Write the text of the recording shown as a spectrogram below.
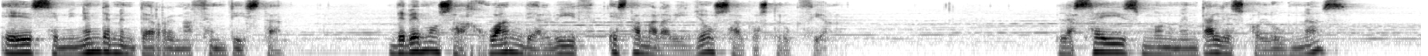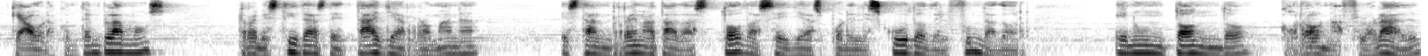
es eminentemente renacentista debemos a Juan de Albiz esta maravillosa construcción. Las seis monumentales columnas que ahora contemplamos, revestidas de talla romana, están rematadas todas ellas por el escudo del fundador en un tondo, corona floral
